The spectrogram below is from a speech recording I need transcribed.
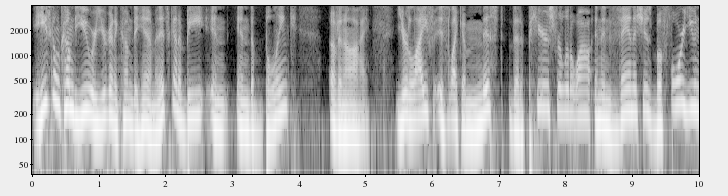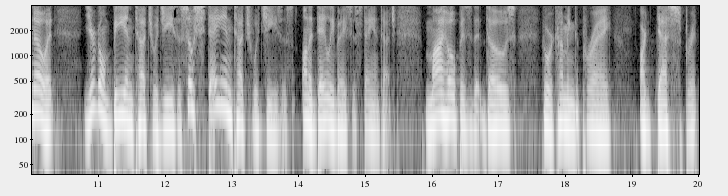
He's going to come to you or you're going to come to him and it's going to be in, in the blink of an eye. Your life is like a mist that appears for a little while and then vanishes. Before you know it, you're going to be in touch with Jesus. So stay in touch with Jesus on a daily basis. Stay in touch. My hope is that those who are coming to pray are desperate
